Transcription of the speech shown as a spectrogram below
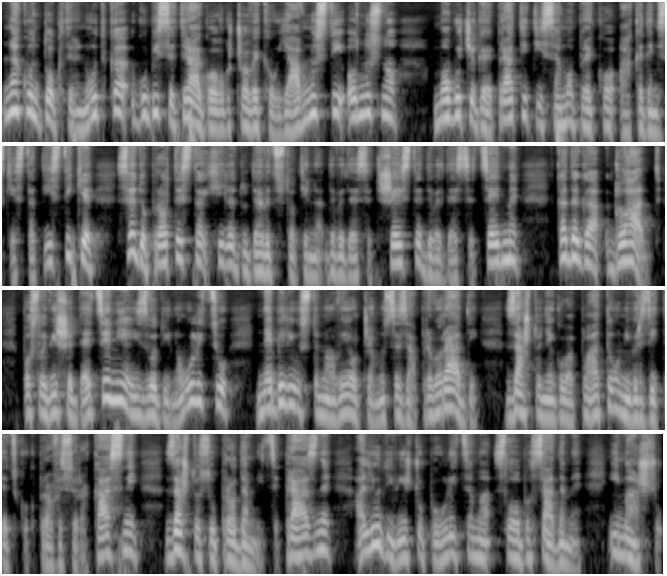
Nakon tog trenutka gubi se trag ovog čoveka u javnosti, odnosno moguće ga je pratiti samo preko akademske statistike sve do protesta 1996. 97. kada ga glad posle više decenije izvodi na ulicu ne bili ustanovio o čemu se zapravo radi, zašto njegova plata univerzitetskog profesora kasni, zašto su prodavnice prazne, a ljudi višću po ulicama slobo sadame i mašu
